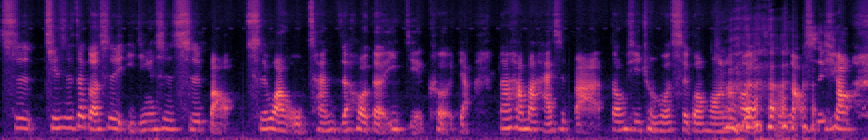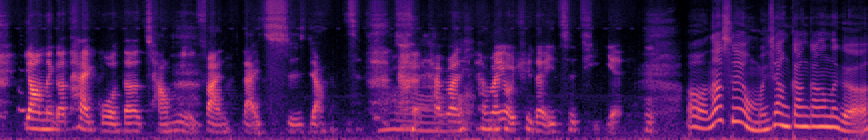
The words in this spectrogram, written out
吃，其实这个是已经是吃饱吃完午餐之后的一节课这样。那他们还是把东西全部吃光光，然后老师要要那个泰国的长米饭来吃这样子，对，还蛮还蛮有趣的一次体验。哦，那所以我们像刚刚那个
